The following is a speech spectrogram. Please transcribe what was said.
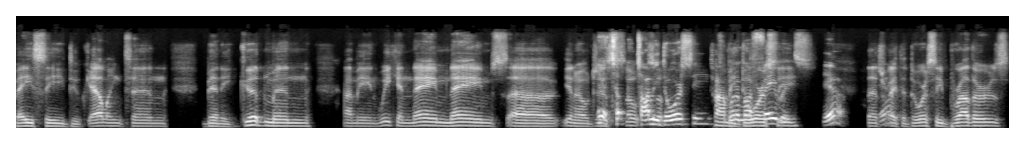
basie duke ellington benny goodman I mean, we can name names. Uh, you know, just yeah, t- so, Tommy so, Dorsey, Tommy one of Dorsey, my favorites. Yeah, that's yeah. right. The Dorsey brothers,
